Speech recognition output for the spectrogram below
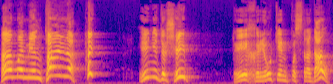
а моментально хай, и не дыши. Ты, Хрюкин, пострадал?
